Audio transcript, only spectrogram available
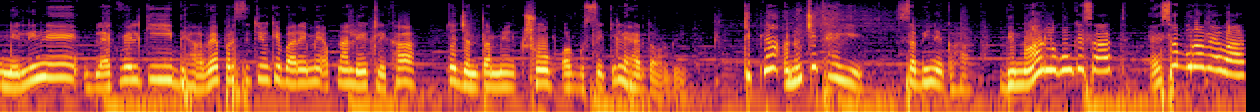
नेली ने ब्लैकवेल की भयावह परिस्थितियों के बारे में अपना लेख लिखा तो जनता में क्षोभ और गुस्से की लहर दौड़ गई। कितना अनुचित है ये, सभी ने कहा। बीमार लोगों के साथ ऐसा बुरा व्यवहार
